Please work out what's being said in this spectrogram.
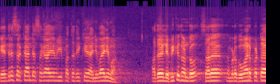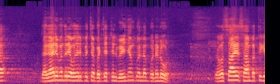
കേന്ദ്ര സർക്കാരിന്റെ സഹായം ഈ പദ്ധതിക്ക് അനിവാര്യമാണ്. അത് ലഭിക്കുന്നുണ്ടോ? സാറ് നമ്മുടെ ബഹുമാനപ്പെട്ട ധനകാര്യമന്ത്രി അവതരിപ്പിച്ച ബഡ്ജറ്റിൽ വിഴിഞ്ഞം കൊല്ലം പുനലൂർ വ്യവസായ സാമ്പത്തിക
